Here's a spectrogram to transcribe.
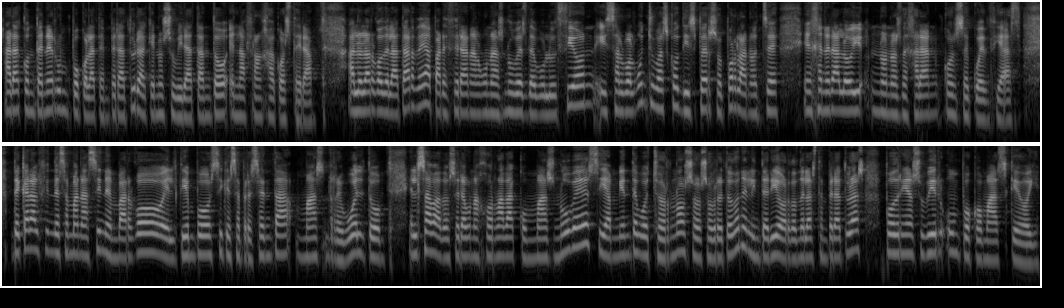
hará contener un poco la temperatura, que no subirá tanto en la franja costera. A lo largo de la tarde aparecerán algunas nubes de evolución y salvo algún chubasco disperso por la noche, en general hoy no nos dejarán consecuencias. De cara al fin de semana, sin embargo, el tiempo sí que se presenta más revuelto. El sábado será una jornada con más nubes y ambiente bochornoso, sobre todo en el interior, donde las temperaturas podrían subir un poco más que hoy.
